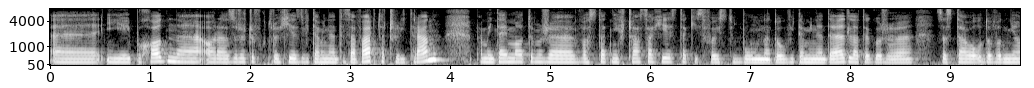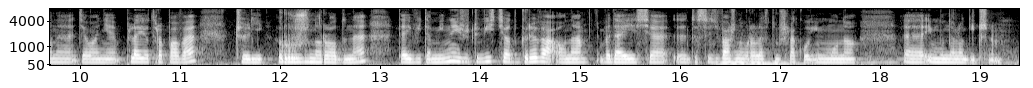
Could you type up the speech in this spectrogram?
e, i jej pochodne oraz rzeczy, w których jest witamina D zawarta, czyli tran. Pamiętajmy o tym, że w ostatnich czasach jest taki swoisty boom na tą witaminę D, dlatego że zostało udowodnione działanie pleiotropowe, czyli różnorodne tej witaminy i rzeczywiście odgrywa ona, wydaje się, dosyć ważną rolę w tym szlaku immuno, immunologicznym.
